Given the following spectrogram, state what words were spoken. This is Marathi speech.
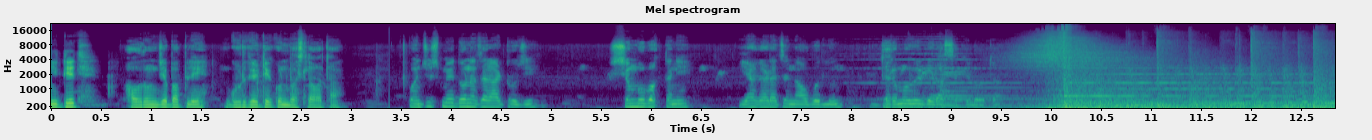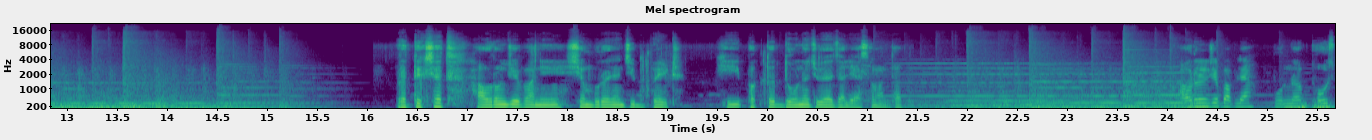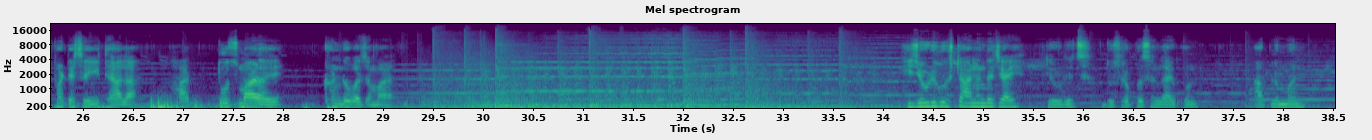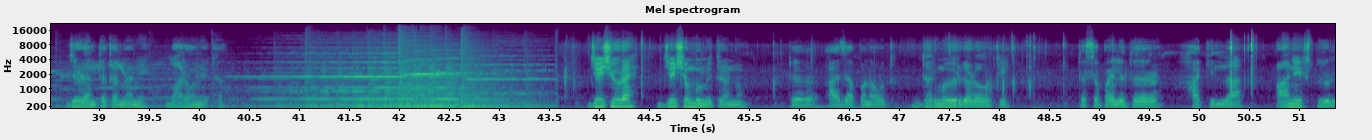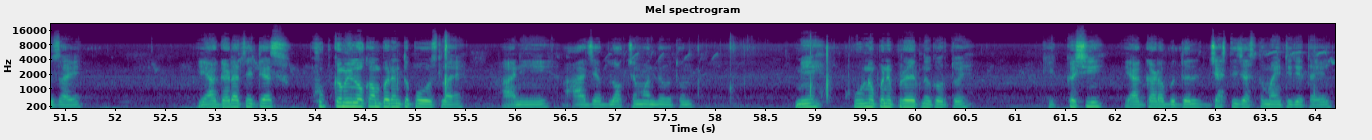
आणि इथेच औरंगजेब आपले गुडघे टेकून बसला होता. पंचवीस मे दोन हजार आठ रोजी शंभू भक्तांनी या गडाचं नाव बदलून धर्मवीर गड असं केलं होतं. प्रत्यक्षात औरंगजेब आणि शंभूराजांची भेट ही फक्त दोनच वेळा झाली असं म्हणतात. औरंगजेब आपल्या पूर्ण फौज फाट्यासह इथे आला. हा तोच माळ आहे खंडोबाचा माळ. ही जेवढी गोष्ट आनंदाची आहे तेवढीच दुसरा प्रसंग ऐकून आपलं मन जड अंतकरणाने भारावून येतं. जय शिवराय जय शंभू मित्रांनो. तर आज आपण आहोत धर्मवीर गडावरती. तसं पाहिलं तर हा किल्ला अनएक्सप्लोरच आहे. या गडाचा इतिहास खूप कमी लोकांपर्यंत पोहोचला आहे आणि आज या ब्लॉगच्या माध्यमातून मी पूर्णपणे प्रयत्न करतो आहे की कशी या गडाबद्दल जास्तीत जास्त माहिती देता येईल.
